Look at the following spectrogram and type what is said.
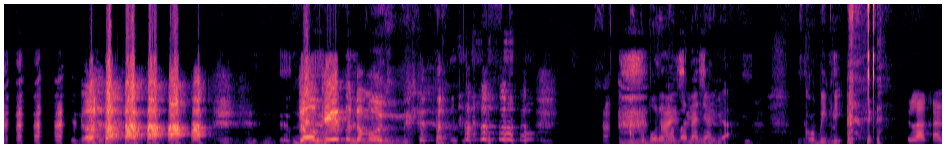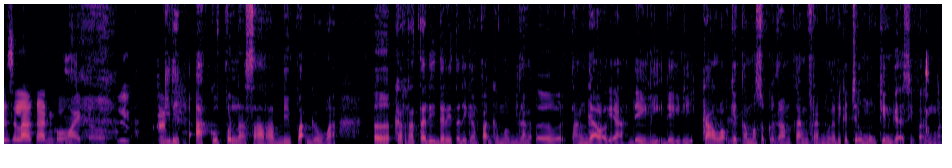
Doge to the moon. Aku boleh nambah nanya nggak? Kok Billy? Silakan silakan kok Michael. Iya, gini aku penasaran nih Pak Gema uh, karena tadi dari tadi kan Pak Gema bilang uh, tanggal ya daily daily. Kalau kita masuk ke dalam time frame yang lebih kecil mungkin nggak sih Pak Gema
